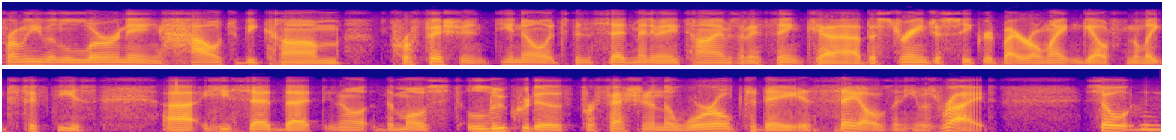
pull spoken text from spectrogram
from even learning how to become proficient. You know, it's been said many, many times, and I think uh, The Strangest Secret by Earl Nightingale from the late 50s, uh, he said that, you know, the most lucrative profession in the world today is sales, and he was right. So mm-hmm.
